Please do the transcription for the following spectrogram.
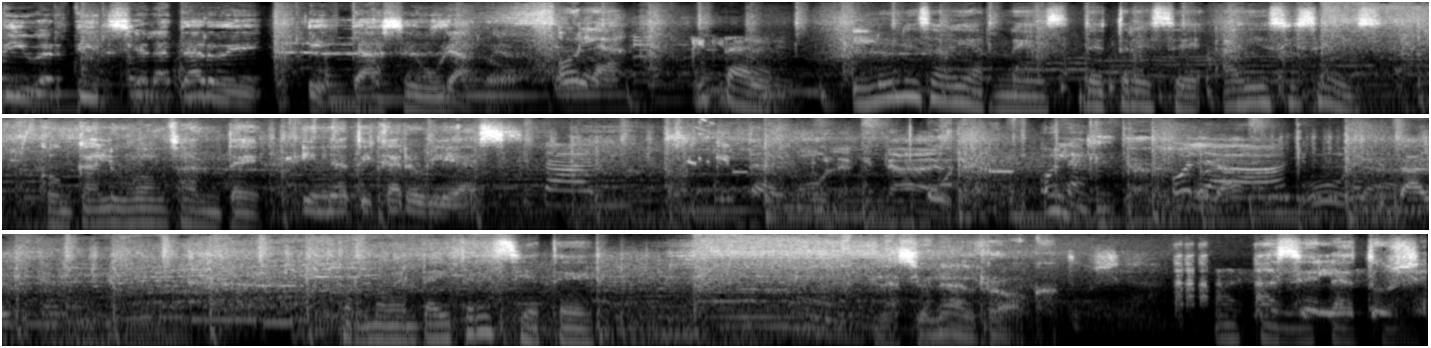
Divertirse a la tarde está asegurado. Hola, ¿qué tal? Lunes a viernes de 13 a 16 con Calu Bonfante y Nati Carulias. Por 937 Nacional Rock. Hace la tuya.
